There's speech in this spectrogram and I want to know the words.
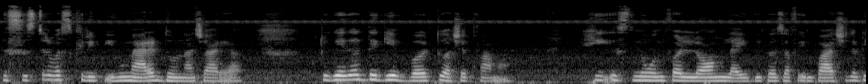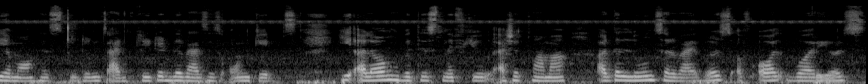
His sister was Kripi, who married Dronacharya. Together they gave birth to Ashwathama. He is known for long life because of impartiality among his students and treated them as his own kids. He, along with his nephew Ashwathama, are the lone survivors of all warriors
